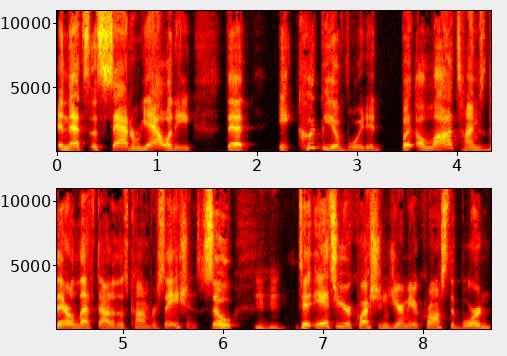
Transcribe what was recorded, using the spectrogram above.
And that's a sad reality that it could be avoided but a lot of times they're left out of those conversations. So Mhm. to answer your question jeremy across the board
